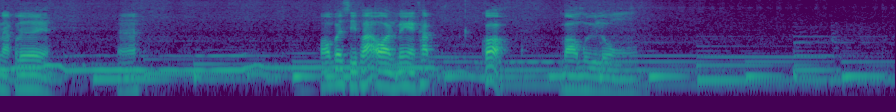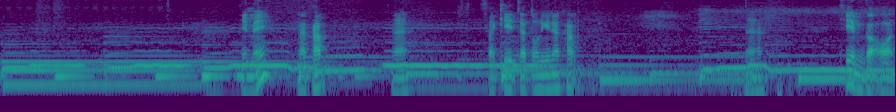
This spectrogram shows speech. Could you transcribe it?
หนักๆเลยนะพอเป็นสีฟ้าอ่อนเป็นไงครับ ก็เบามือลงเห็นไหมนะครับนะสังเกตจากตรงนี้นะครับ เข้มกับอ่อน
